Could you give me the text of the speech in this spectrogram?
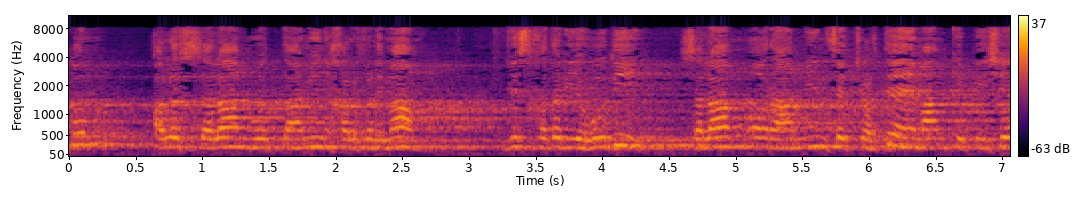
کم السلام و تعمین خلف الامام. جس قدر یہودی سلام اور آمین سے چڑھتے ہیں امام کے پیچھے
